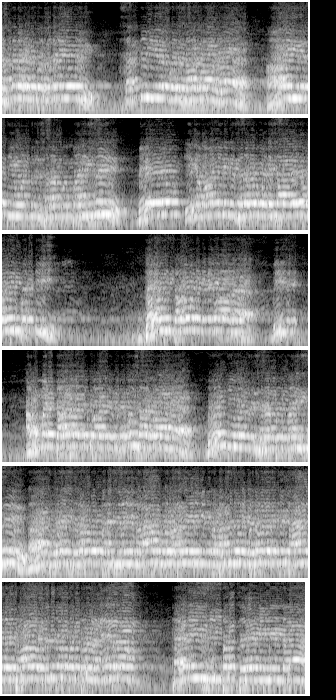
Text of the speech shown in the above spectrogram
சந்தனகரப்ப விதையோடு சக்தி வீரர்கள் சார்பாக ஆயிரத்தி ஒன்று சிறப்பு பரிசு மேலும் இந்த மாட்டிற்கு சிறப்பு பரிசாக கௌரிப்பட்டி கௌரி தலைவனை நினைவாக விஜய் அம்மன் தாராட்டு பாட்டு பிரபு சார்பாக நூற்றி ஒன்று சிறப்பு பரிசு துணை சிறப்பு பரிசினை விழாக்குழு வழங்கியிருக்கின்ற பரிசுகளை பெறுவதற்கு தாங்கள் கால ஒதுக்கப்பட்டுள்ள நேரம் கடைசி பத்து நிமிடம்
